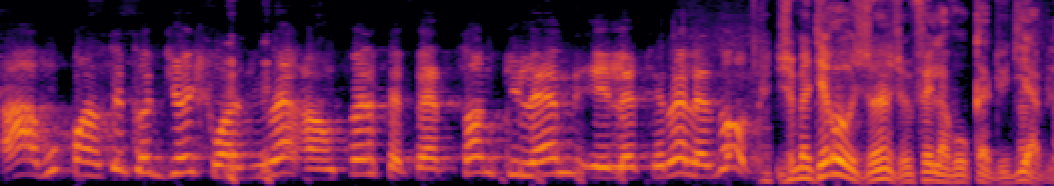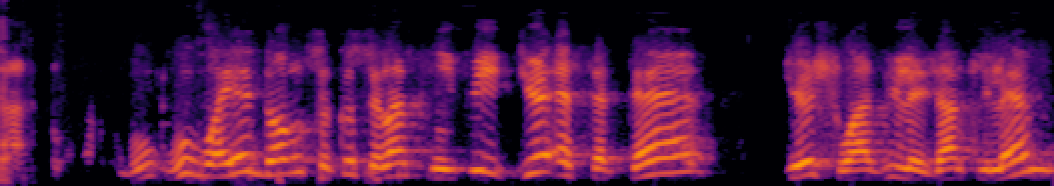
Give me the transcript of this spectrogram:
Ah, vous pensez que Dieu choisirait enfin ces personnes qu'il aime et laisserait les autres? Je m'interroge, hein, je fais l'avocat du diable. Ah, vous, vous, voyez donc ce que cela signifie. Dieu est sectaire, Dieu choisit les gens qu'il aime,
